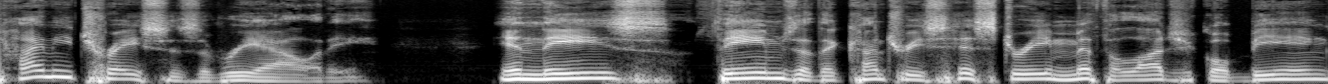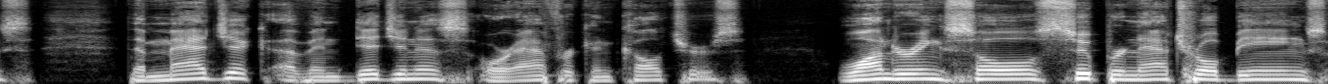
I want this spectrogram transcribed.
tiny traces of reality. In these, themes of the country's history, mythological beings, the magic of indigenous or African cultures, wandering souls, supernatural beings,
